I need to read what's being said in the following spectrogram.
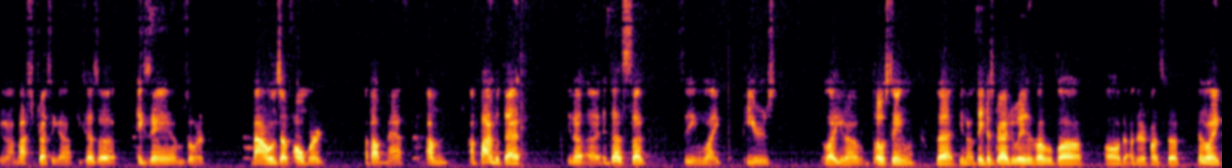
You know, I'm not stressing out because of exams or bounds of homework about math. I'm I'm fine with that. You know, uh, it does suck seeing like peers, like you know, posting that you know they just graduated, blah blah blah, all the other fun stuff, and like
